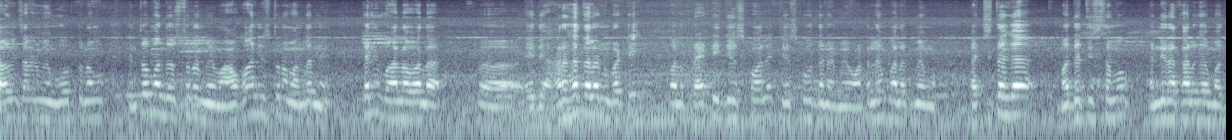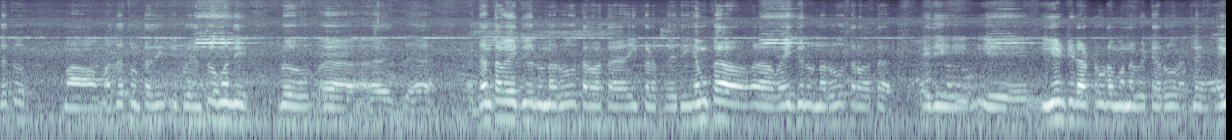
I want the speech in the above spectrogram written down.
భావించాలని మేము కోరుతున్నాము. ఎంతోమంది వస్తున్నాం మేము ఆహ్వానిస్తున్నాం అందరినీ. కానీ వాళ్ళ వాళ్ళ ఇది అర్హతలను బట్టి వాళ్ళు ప్రాక్టీస్ చేసుకోవాలి చేసుకోవద్దని మేము అంటలేము వాళ్ళకి మేము ఖచ్చితంగా మద్దతు ఇస్తాము. అన్ని రకాలుగా మద్దతు మా మద్దతు ఉంటుంది. ఇప్పుడు ఎంతోమంది ఇప్పుడు దంత వైద్యులు ఉన్నారు. తర్వాత ఇక్కడ ఇది ఎముక వైద్యులు ఉన్నారు. తర్వాత ఇది ఈఎన్టీ డాక్టర్ కూడా మొన్న పెట్టారు. అట్లే ఐ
